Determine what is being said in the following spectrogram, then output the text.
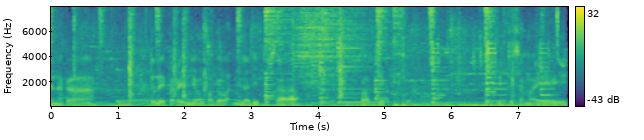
yan naka tuloy pa rin yung paggawa nila dito sa project. Dito sa may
